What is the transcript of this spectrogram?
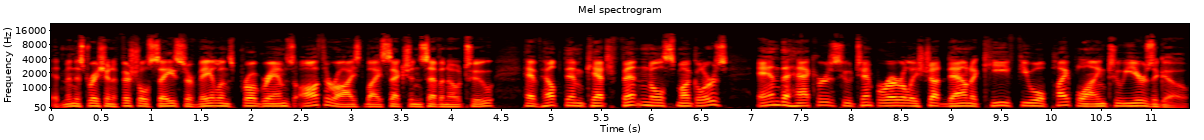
Administration officials say surveillance programs authorized by Section 702 have helped them catch fentanyl smugglers and the hackers who temporarily shut down a key fuel pipeline two years ago.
